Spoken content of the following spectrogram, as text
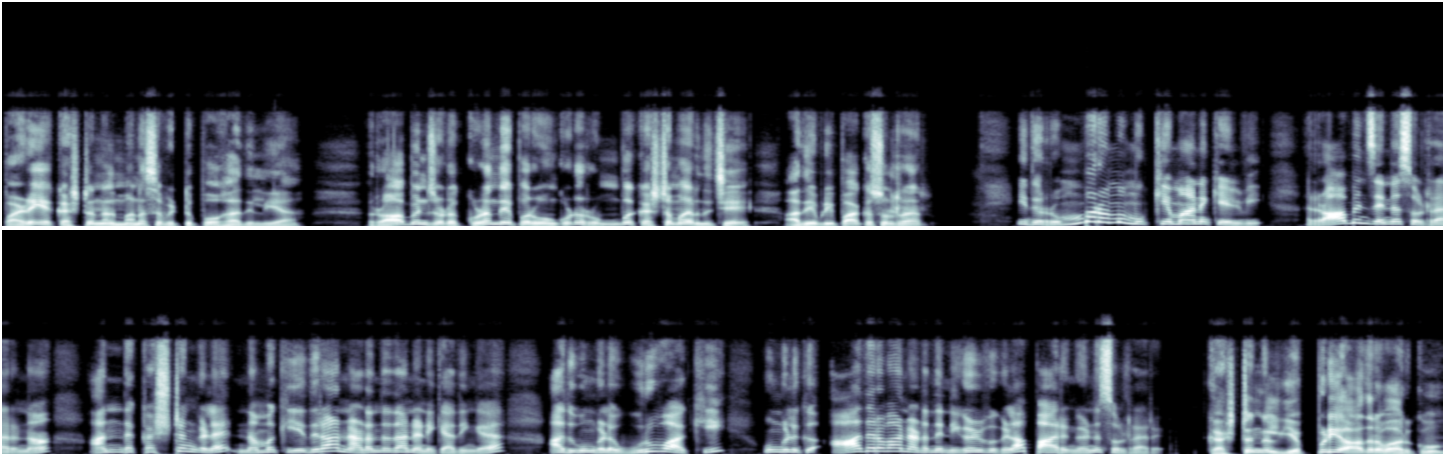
பழைய கஷ்டங்கள் மனசை விட்டு போகாது இல்லையா? ராபின்ஸோட குழந்தை பருவம் கூட ரொம்ப கஷ்டமா இருந்துச்சே. அதை எப்படி பார்க்க சொல்றார்? இது ரொம்ப ரொம்ப முக்கியமான கேள்வி. ராபின்ஸ் என்ன சொல்றாருன்னா அந்த கஷ்டங்களை நமக்கு எதிரா நடந்ததா நினைக்காதீங்க. அது உங்களை உருவாக்கி உங்களுக்கு ஆதரவா நடந்த நிகழ்வுகளா பாருங்கன்னு சொல்றாரு. கஷ்டங்கள் எப்படி ஆதரவா இருக்கும்?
